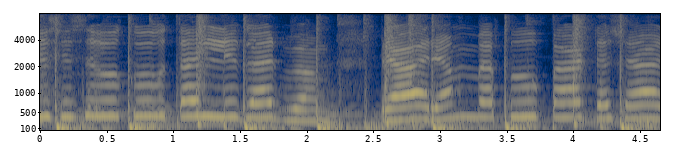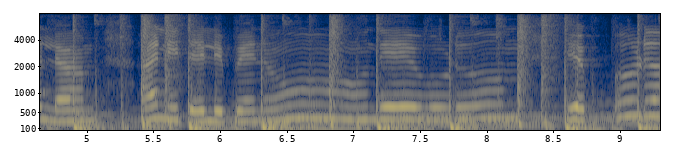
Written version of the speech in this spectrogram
ప్రతి శిశువుకు తల్లి గర్వం ప్రారంభపు పాఠశాల అని తెలిపెను దేవుడు ఎప్పుడూ.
